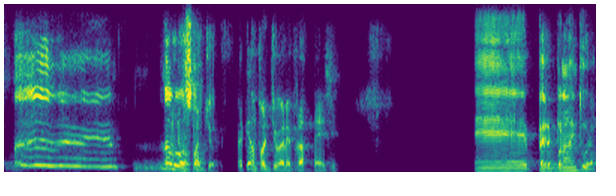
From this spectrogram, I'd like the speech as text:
Eh, non lo so. Perché non può giocare Frattesi? Eh, per Bonaventura.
